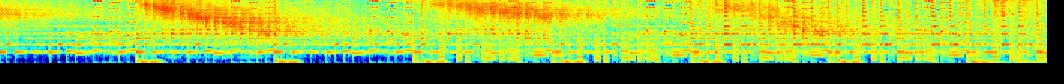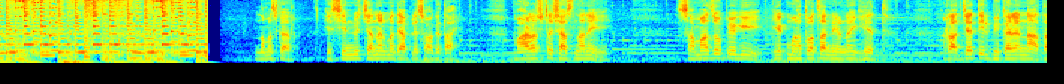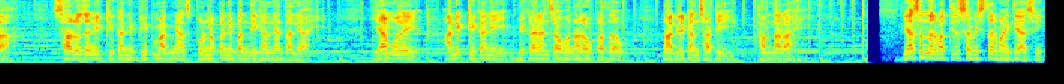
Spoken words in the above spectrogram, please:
नमस्कार. S C news चॅनलमध्ये आपले स्वागत आहे. महाराष्ट्र शासनाने समाजोपयोगी एक महत्त्वाचा निर्णय घेत राज्यातील भिकाऱ्यांना आता सार्वजनिक ठिकाणी भीक मागण्यास पूर्णपणे बंदी घालण्यात आली आहे. यामुळे अनेक ठिकाणी भिकाऱ्यांचा होणारा उपद्रव नागरिकांसाठी थांबणार आहे. या संदर्भातील सविस्तर माहिती अशी.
